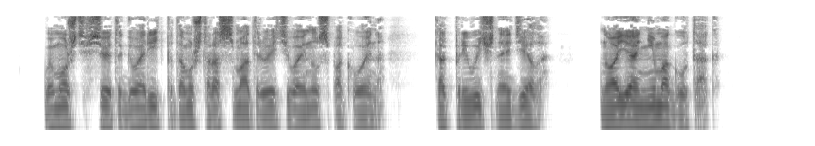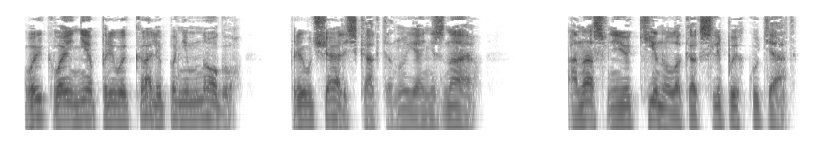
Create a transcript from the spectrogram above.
— вы можете все это говорить, потому что рассматриваете войну спокойно. как привычное дело. Ну а я не могу так. Вы к войне привыкали понемногу, приучались как-то, ну я не знаю. А нас в нее кинуло, как слепых кутят.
